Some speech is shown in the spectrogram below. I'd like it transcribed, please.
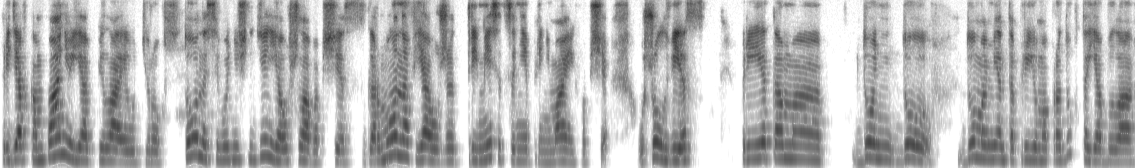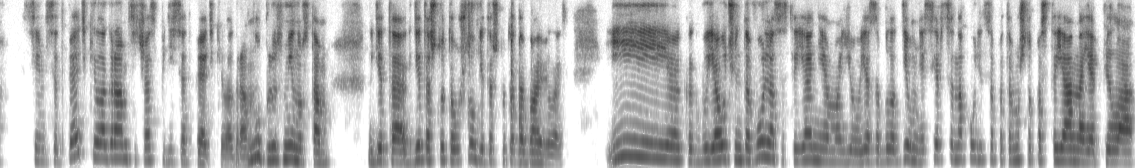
придя в компанию, я пила Эутирок 100. На сегодняшний день я ушла вообще с гормонов, я уже три месяца не принимаю их вообще. Ушел вес, при этом э, до, до, до момента приема продукта я была 75 килограмм, сейчас 55 килограмм. Ну, плюс-минус там где-то где, -то, что-то ушло, где-то что-то добавилось. И как бы я очень довольна состоянием мое. Я забыла, где у меня сердце находится, потому что постоянно я пила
